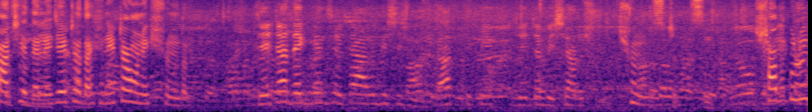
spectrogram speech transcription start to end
পাঠিয়ে দেন। এই যে এটা দেখেন এটা অনেক সুন্দর। যেটা দেখবেন সেটা আরও বেশি সুন্দর। তার থেকে যেটা বেশি আরও সুন্দর। সবগুলোই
